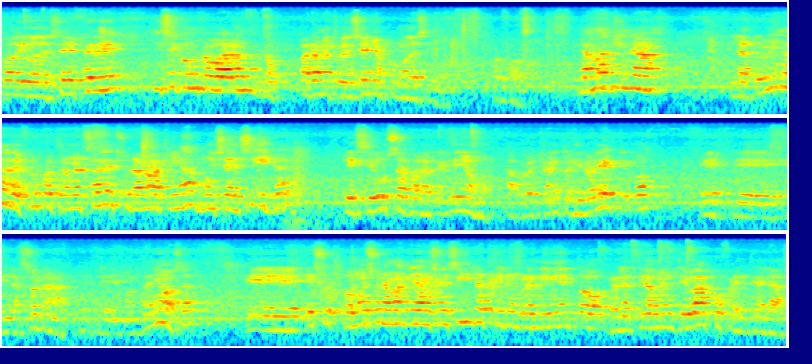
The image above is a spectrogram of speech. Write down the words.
código de CFD y se comprobaron los parámetros de diseño como decimos. Por favor. La máquina, la turbina de flujo transversal es una máquina muy sencilla que se usa para pequeños aprovechamientos hidroeléctricos este, en la zona este, montañosa. Eh, como es una máquina muy sencilla, tiene un rendimiento relativamente bajo frente a las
